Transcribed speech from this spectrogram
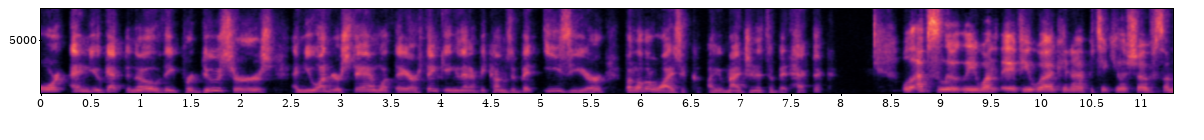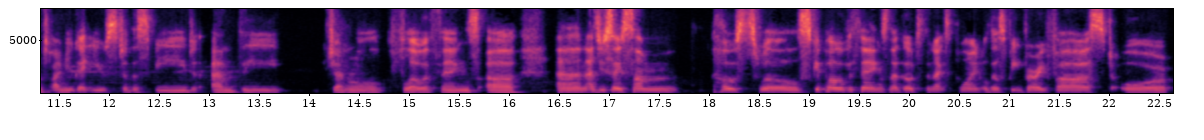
or and you get to know the producers and you understand what they are thinking then it becomes a bit easier. But otherwise i imagine it's a bit hectic. Well absolutely. One, if you work in a particular show for some time you get used to the speed and the general flow of things. Uh, and as you say some hosts will skip over things and they'll go to the next point or they'll speak very fast or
